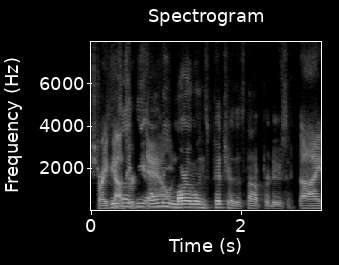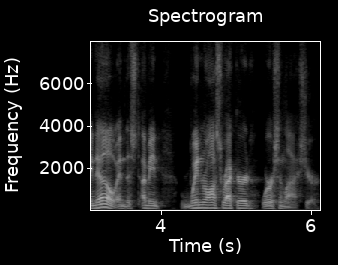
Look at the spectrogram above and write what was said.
Strikeouts He's like are the down. only Marlins pitcher that's not producing. I know, and this, I mean, win loss record worse than last year.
